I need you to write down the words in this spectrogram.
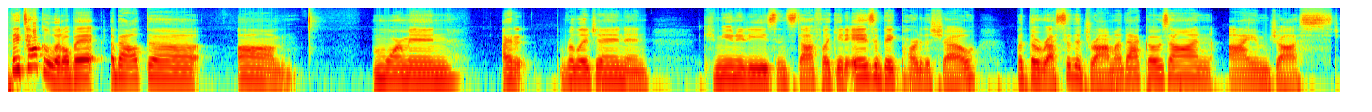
they talk a little bit about the um, Mormon religion and communities and stuff. Like it is a big part of the show, but the rest of the drama that goes on, I am just,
